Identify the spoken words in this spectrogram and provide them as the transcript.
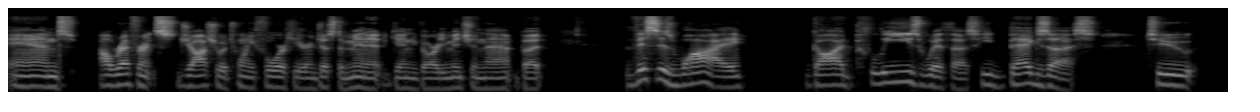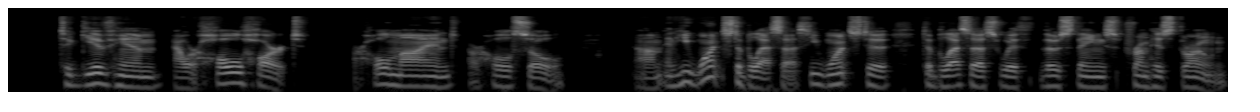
and I'll reference Joshua 24 here in just a minute. Again, you've already mentioned that, but this is why God pleads with us. He begs us to to give him our whole heart, our whole mind, our whole soul. Um, and he wants to bless us. He wants to to bless us with those things from his throne.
